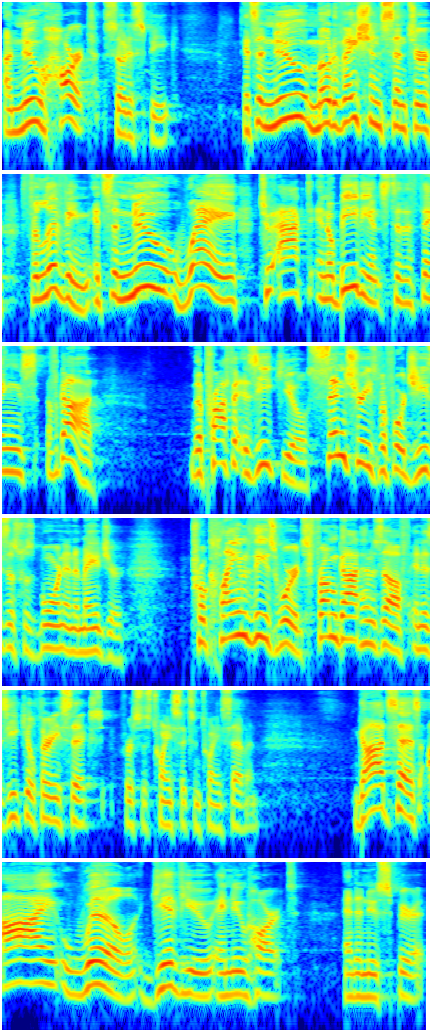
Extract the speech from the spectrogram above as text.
a new heart, so to speak. It's a new motivation center for living. It's a new way to act in obedience to the things of God. The prophet Ezekiel, centuries before Jesus was born in a manger, proclaimed these words from God Himself in Ezekiel 36, verses 26 and 27. God says, I will give you a new heart and a new spirit,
